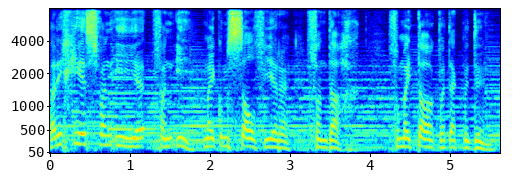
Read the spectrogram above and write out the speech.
Laat die gees van U van U my kom salf Here vandag vir my taak wat ek moet doen.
